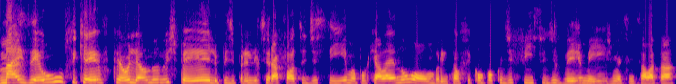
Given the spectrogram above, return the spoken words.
Mas eu fiquei, fiquei olhando no espelho, pedi para ele tirar foto de cima, porque ela é no ombro, então fica um pouco difícil de ver mesmo, assim, se ela tá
